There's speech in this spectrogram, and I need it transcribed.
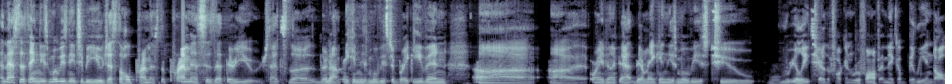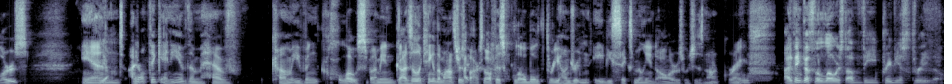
And that's the thing. These movies need to be huge. That's the whole premise. The premise is that they're huge. That's the they're yeah. not making these movies to break even uh, uh, or anything like that. They're making these movies to really tear the fucking roof off and make a billion dollars. And yeah. I don't think any of them have come even close. I mean, Godzilla King of the Monsters box office global three hundred and eighty six million dollars, which is not great. Oof. I think that's the lowest of the previous three, though.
